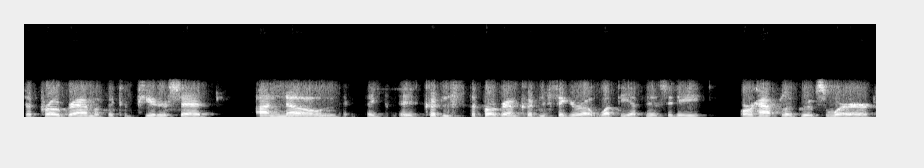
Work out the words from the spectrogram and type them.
the program of the computer said unknown. They, it couldn't, the program couldn't figure out what the ethnicity or haplogroups were.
